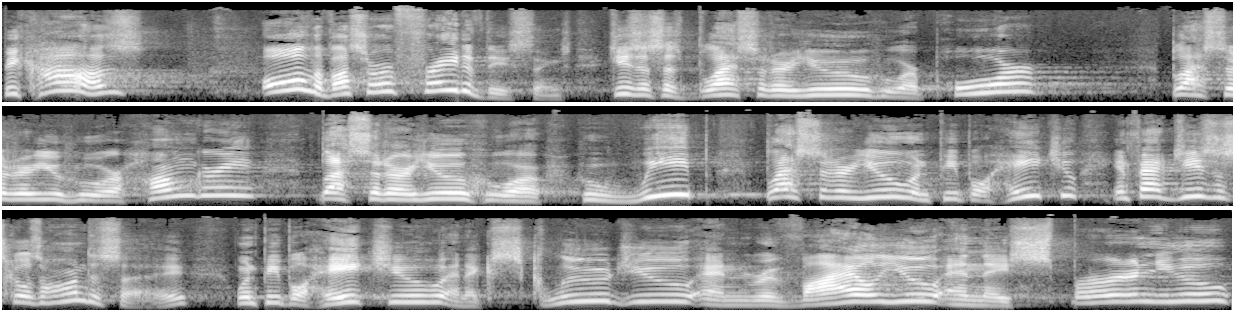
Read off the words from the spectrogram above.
Because all of us are afraid of these things. Jesus says, Blessed are you who are poor, blessed are you who are hungry, blessed are you who, are, who weep, blessed are you when people hate you. In fact, Jesus goes on to say, when people hate you and exclude you and revile you and they spurn you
